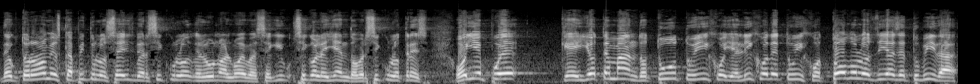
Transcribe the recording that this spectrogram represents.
Deuteronomios capítulo 6, versículo del 1 al 9. Sigo, sigo leyendo, versículo 3. Oye pues que yo te mando, tú, tu hijo y el hijo de tu hijo, todos los días de tu vida,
